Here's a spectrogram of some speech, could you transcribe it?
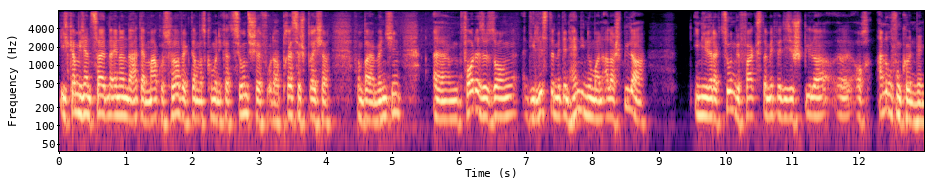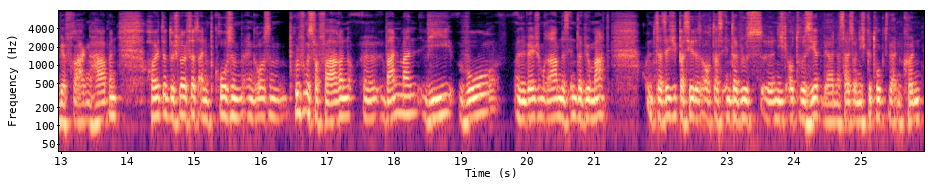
Ich kann mich an Zeiten erinnern, da hat der Markus Hörweg, damals Kommunikationschef oder Pressesprecher von Bayern München, ähm, vor der Saison die Liste mit den Handynummern aller Spieler in die Redaktion gefaxt, damit wir diese Spieler äh, auch anrufen können, wenn wir Fragen haben. Heute durchläuft das einen großen, einen großen Prüfungsverfahren, äh, wann man wie, wo und in welchem Rahmen das Interview macht. Und tatsächlich passiert es auch, dass Interviews äh, nicht autorisiert werden, das heißt auch nicht gedruckt werden können,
